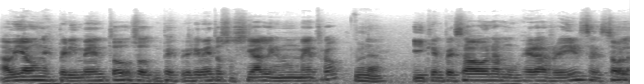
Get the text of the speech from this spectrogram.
había un experimento, so- un experimento social en un metro y que empezaba una mujer a reírse sola.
